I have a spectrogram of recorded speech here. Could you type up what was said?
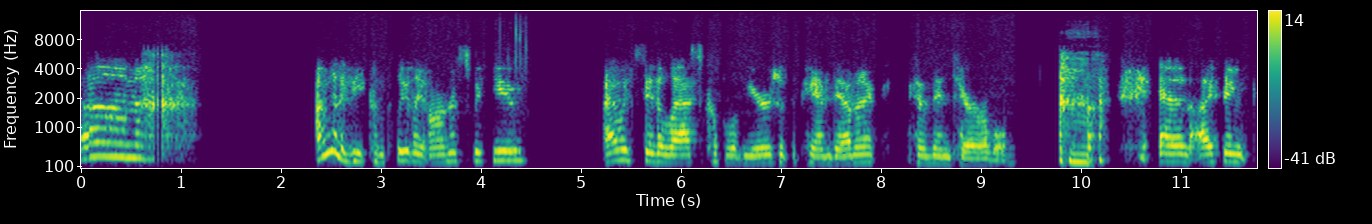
Um, I'm going to be completely honest with you. I would say the last couple of years with the pandemic have been terrible. Mm. and I think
